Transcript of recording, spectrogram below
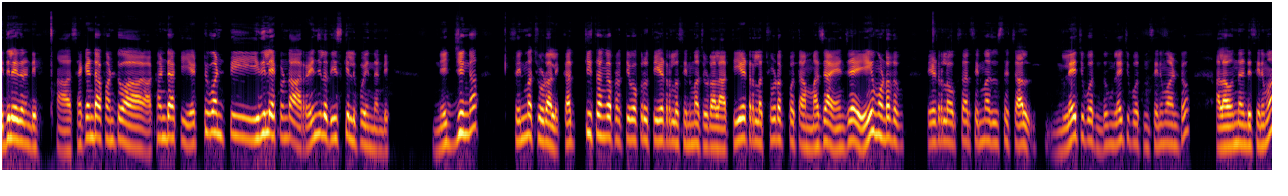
ఇది లేదండి. సెకండ్ హాఫ్ అంటూ ఆ అఖండాకి ఎటువంటి ఇది లేకుండా ఆ రేంజ్లో తీసుకెళ్ళిపోయిందండి. నిజంగా సినిమా చూడాలి. ఖచ్చితంగా ప్రతి ఒక్కరు థియేటర్లో సినిమా చూడాలి. ఆ థియేటర్లో చూడకపోతే ఆ మజా ఎంజాయ్ ఏం ఉండదు. థియేటర్లో ఒకసారి సినిమా చూస్తే చాలు. లేచిపోతుంది దుమ్ము లేచిపోతుంది సినిమా అంటూ. అలా ఉందండి సినిమా.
